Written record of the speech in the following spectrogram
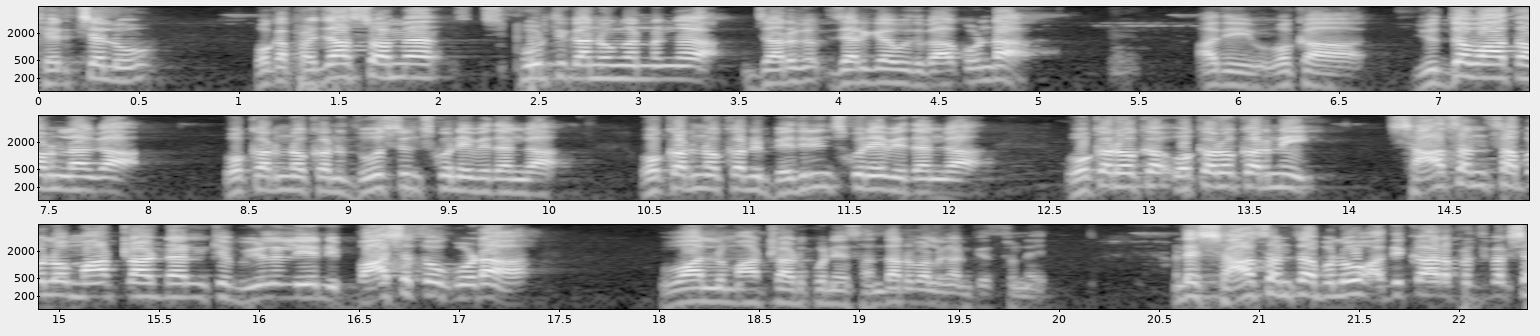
చర్చలు ఒక ప్రజాస్వామ్య స్ఫూర్తికి అనుగుణంగా జరగ జరిగేది కాకుండా అది ఒక యుద్ధ వాతావరణంలాగా ఒకరినొకరిని దూషించుకునే విధంగా ఒకరినొకరిని బెదిరించుకునే విధంగా ఒకరొక ఒకరొకరిని శాసనసభలో మాట్లాడడానికి వీలు లేని భాషతో కూడా వాళ్ళు మాట్లాడుకునే సందర్భాలు కనిపిస్తున్నాయి. అంటే శాసనసభలో అధికార ప్రతిపక్ష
